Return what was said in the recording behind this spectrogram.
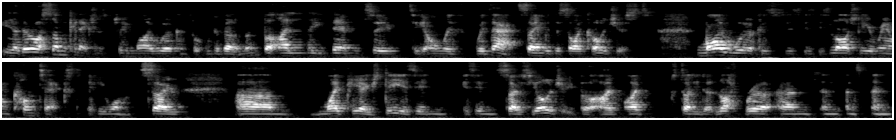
you know, there are some connections between my work and football development, but I leave them to, to get on with, with that. Same with the psychologists. My work is, is, is largely around context, if you want. So um, my PhD is in is in sociology, but I, I studied at Loughborough and, and, and, and,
